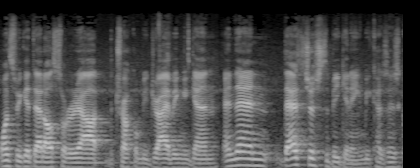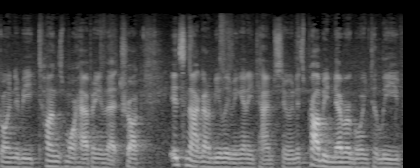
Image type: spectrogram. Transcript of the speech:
Once we get that all sorted out, the truck will be driving again. And then that's just the beginning because there's going to be tons more happening in that truck. It's not going to be leaving anytime soon. It's probably never going to leave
